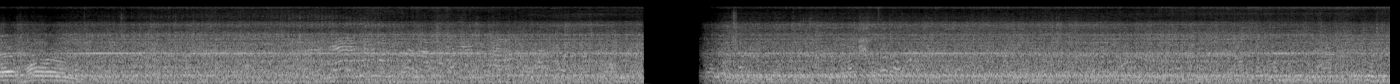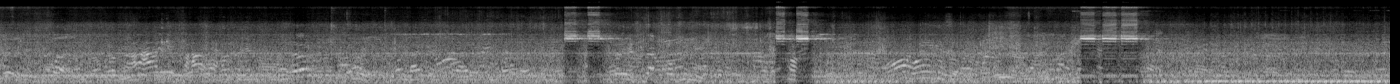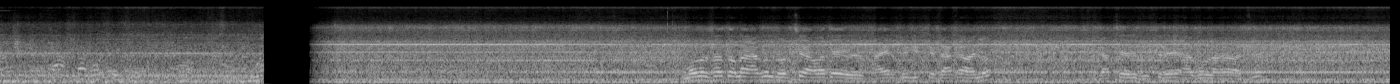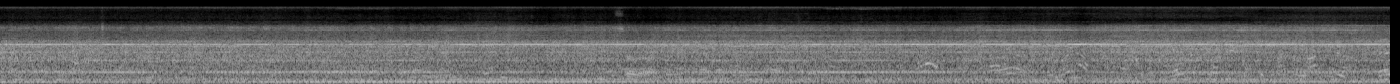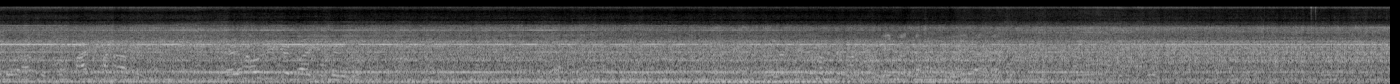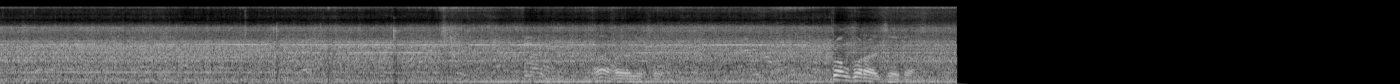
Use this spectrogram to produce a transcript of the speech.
জায়গায় ভালো Oh, where is it? মনসাতলায় আগুন ধরছে আমাদের ফায়ার ব্রিগেডকে ডাকা হলো। গাছের ভিতরে আগুন লাগা আছে হ্যাঁ হয়ে গেছে স্ট্রং করা হয়েছে এটা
